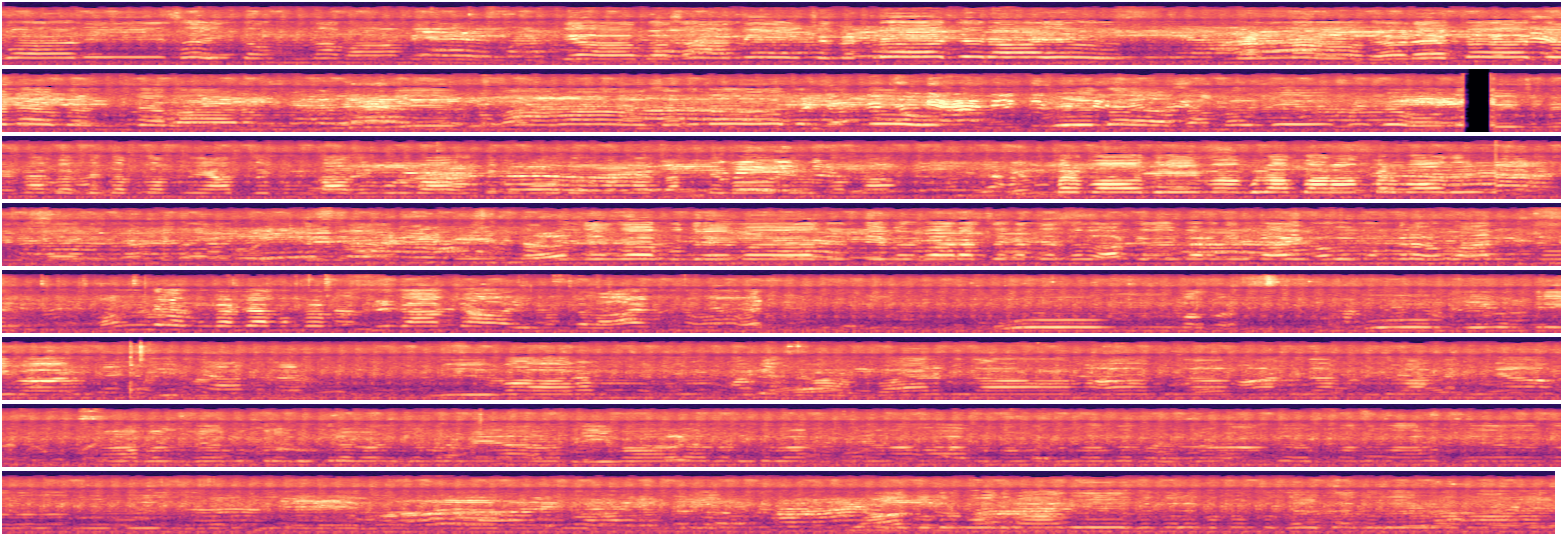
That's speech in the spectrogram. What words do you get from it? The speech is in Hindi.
भवानी सहितं नमामि। नित्या वसामि च नटराजराय। नन्नाधडक जनगञ्जभारं वंदे सुभामा सदा विशुद्धो वेद समर्थे सुशोधे श्रीकृष्णवर्षितपदं यात्रिकं दासि गुरुवासिकं गौधर्मन्ना सन्ति गौधर्मन्ना किं प्रबोधिनीम गुलाबारां प्रबोधिनी नरसिंह पुत्रेम दिव्य कन्या सौभाग्यवती परदीर्घायु भव मंगल भवानी विष्णु मंगलम गजा मंगल पुत्रिकाक्षाय मंगलाय ओम ओम एवं त्रिवारं त्रिवारं अभ्यस्वाम वार पिता महापिता महापिता प्रतिभा कन्या वंश पुत्र पुत्र वंश क्रमेण त्रिवार ¡Suscríbete al canal!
